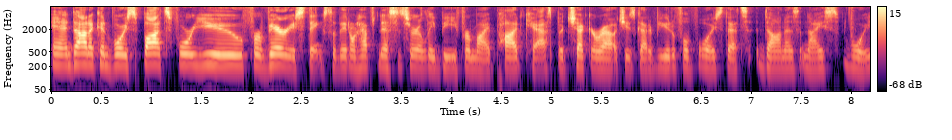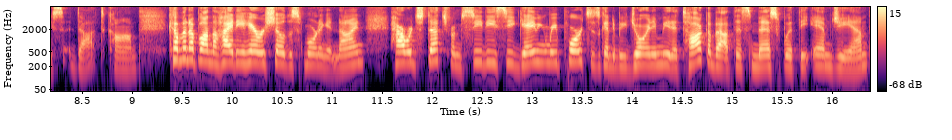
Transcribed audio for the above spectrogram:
And Donna can voice spots for you for various things. So they don't have to necessarily be for my podcast, but check her out. She's got a beautiful voice. That's Donna's donnasnicevoice.com. Coming up on the Heidi Harris Show this morning at 9, Howard Stutz from CDC Gaming Reports is going to be joining me to talk about this mess with the MGM.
